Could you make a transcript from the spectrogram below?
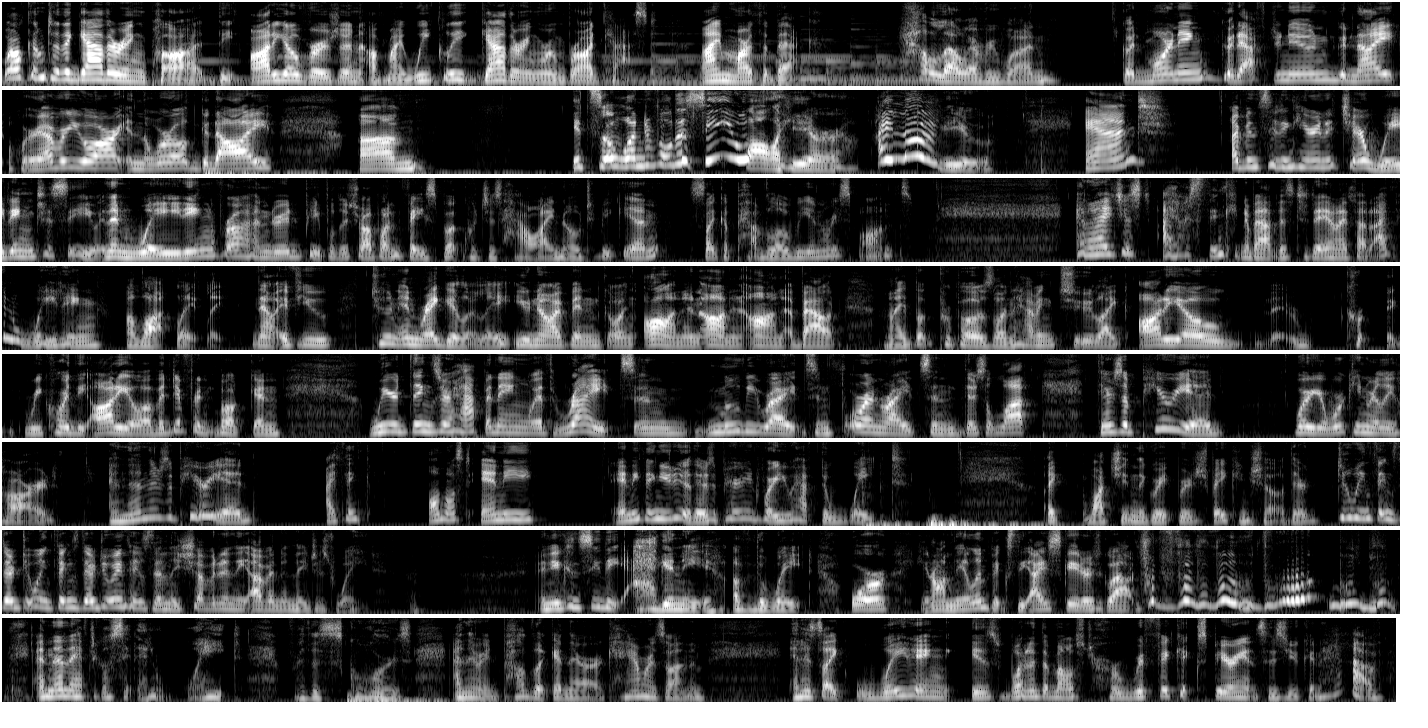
Welcome to the Gathering Pod, the audio version of my weekly Gathering Room broadcast. I'm Martha Beck. Hello, everyone. Good morning, good afternoon, good night, wherever you are in the world. Good night. Um, it's so wonderful to see you all here. I love you. And I've been sitting here in a chair waiting to see you and then waiting for 100 people to show up on Facebook, which is how I know to begin. It's like a Pavlovian response. And I just, I was thinking about this today and I thought, I've been waiting a lot lately. Now, if you tune in regularly, you know I've been going on and on and on about my book proposal and having to like audio, uh, record the audio of a different book. And weird things are happening with rights and movie rights and foreign rights. And there's a lot, there's a period where you're working really hard. And then there's a period, I think almost any anything you do, there's a period where you have to wait. Like watching the Great British Baking Show. They're doing things, they're doing things, they're doing things, then they shove it in the oven and they just wait. And you can see the agony of the wait. Or, you know, on the Olympics, the ice skaters go out and then they have to go sit and wait for the scores. And they're in public and there are cameras on them. And it's like waiting is one of the most horrific experiences you can have.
